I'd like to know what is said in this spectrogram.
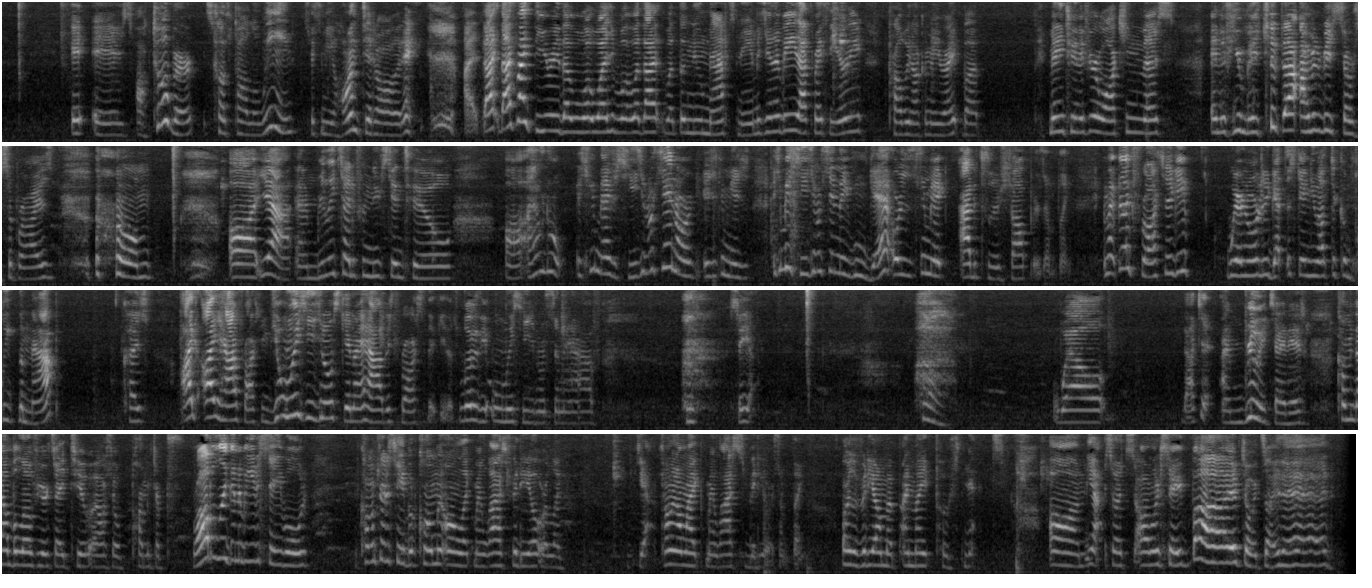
it is October. It's close to Halloween. So it's gonna be a haunted holiday. I, that, that's my theory. That what, what what what that what the new map's name is gonna be. That's my theory. Probably not gonna be right, but MiniToon, if you're watching this, and if you make it that, I'm gonna be so surprised. um, uh, yeah, I'm really excited for new skin too. Uh, I don't know. Is it gonna be a seasonal skin, or is it gonna be a, is it gonna be a seasonal skin that you can get, or is it gonna be like added to the shop or something? It might be like Frosty, where in order to get the skin, you have to complete the map. Because I, I have Frosty. The only seasonal skin I have is Frosty. That's literally the only seasonal skin I have. so, yeah. well, that's it. I'm really excited. Comment down below if you're excited too. Also, comments are probably going to be disabled. Comments are disabled, comment on like my last video or like yeah, comment on like my last video or something. Or the video I'm might post next. Um, yeah, so it's, I want to say bye. I'm so excited.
